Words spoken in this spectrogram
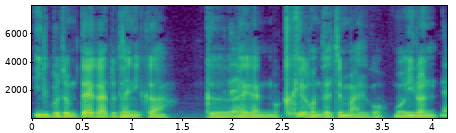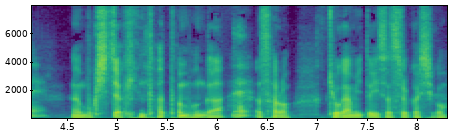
일부 좀 떼가도 되니까 그 네. 하여간 뭐 크게 건들지 말고 뭐 이런 네. 어, 묵시적인 어떤 뭔가 네. 서로 교감이 또 있었을 것이고.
